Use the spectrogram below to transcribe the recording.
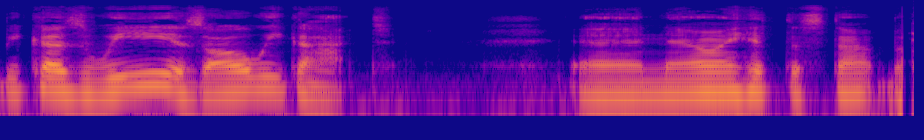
because we is all we got. And now I hit the stop button.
